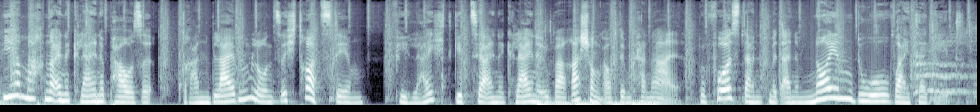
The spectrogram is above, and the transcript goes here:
Wir machen eine kleine Pause. Dranbleiben lohnt sich trotzdem. Vielleicht gibt's ja eine kleine Überraschung auf dem Kanal, bevor es dann mit einem neuen Duo weitergeht.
